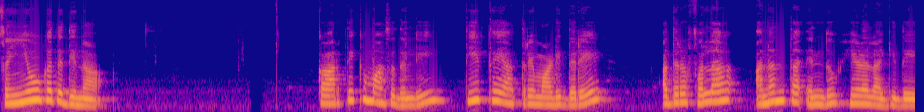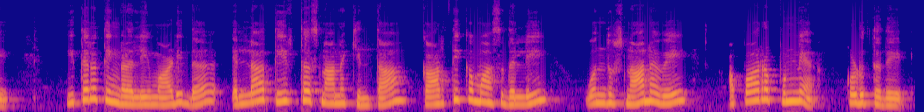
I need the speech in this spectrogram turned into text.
ಸಂಯೋಗದ ದಿನ. ಕಾರ್ತಿಕ ಮಾಸದಲ್ಲಿ ತೀರ್ಥಯಾತ್ರೆ ಮಾಡಿದ್ದರೆ ಅದರ ಫಲ ಅನಂತ ಎಂದು ಹೇಳಲಾಗಿದೆ. ಇತರ ತಿಂಗಳಲ್ಲಿ ಮಾಡಿದ ಎಲ್ಲ ತೀರ್ಥ ಸ್ನಾನಕ್ಕಿಂತ ಕಾರ್ತಿಕ ಮಾಸದಲ್ಲಿ ಒಂದು ಸ್ನಾನವೇ ಅಪಾರ ಪುಣ್ಯ ಕೊಡುತ್ತದೆ.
